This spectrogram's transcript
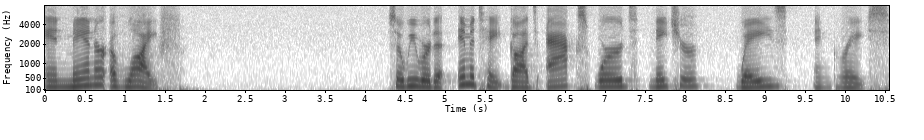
and manner of life. So we were to imitate God's acts, words, nature, ways, and grace.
